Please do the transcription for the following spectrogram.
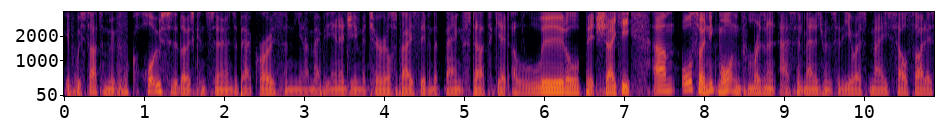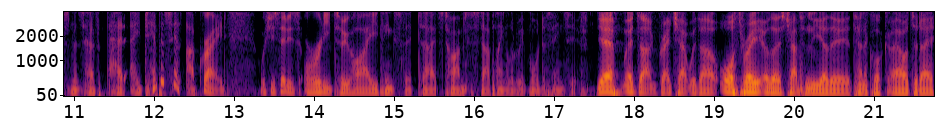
If we start to move closer to those concerns about growth and, you know, maybe the energy and material space, even the banks start to get a little bit shaky. Um, also, Nick Morton from Resident Asset Management. Said the US May sell side estimates have had a 10% upgrade which he said is already too high. He thinks that uh, it's time to start playing a little bit more defensive. Yeah, it's a great chat with uh, all three of those chaps in the uh, the ten o'clock hour today.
